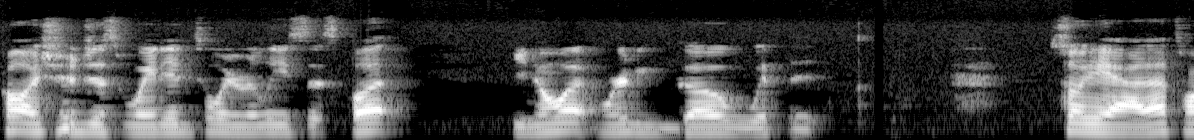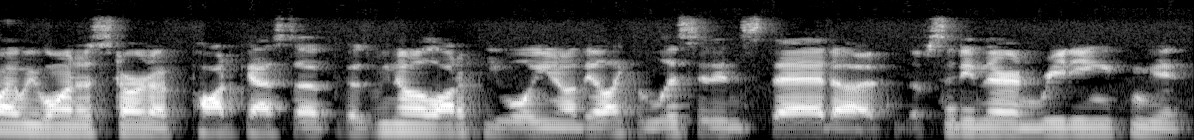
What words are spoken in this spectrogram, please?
Probably should have just waited until we release this, but you know what? We're gonna go with it. So yeah, that's why we want to start a podcast up because we know a lot of people, you know, they like to listen instead uh, of sitting there and reading. You can get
